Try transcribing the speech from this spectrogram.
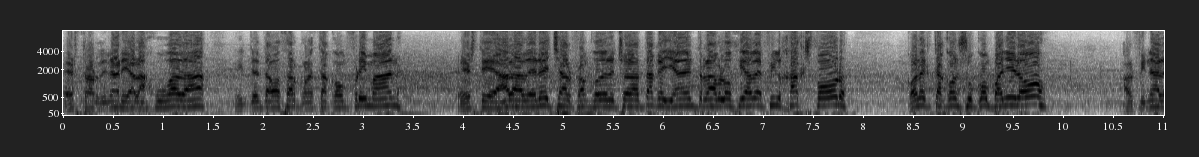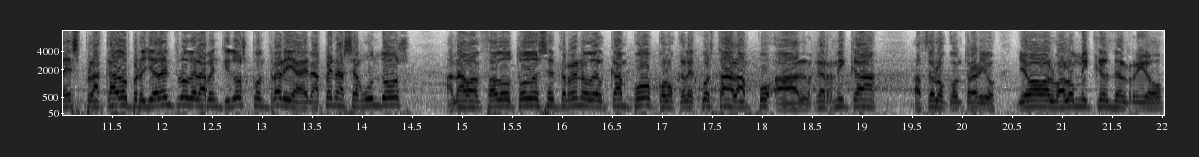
Extraordinaria la jugada. Intenta avanzar, conecta con Freeman. Este a la derecha, al flanco derecho del ataque. Ya entra la velocidad de Phil Haxford. Conecta con su compañero. Al final es placado, pero ya dentro de la 22 contraria. En apenas segundos han avanzado todo ese terreno del campo, con lo que le cuesta al, al Guernica hacer lo contrario. Llevaba el balón Miquel del Río.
